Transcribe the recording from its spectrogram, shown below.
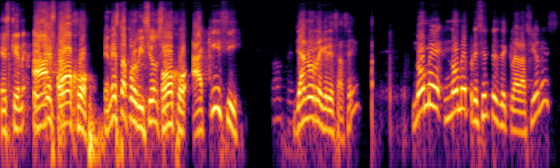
es que en, en Ah, esta, ojo, en esta provisión sí. ojo, aquí sí, ok. ya no regresas, ¿eh? No me, no me presentes declaraciones,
